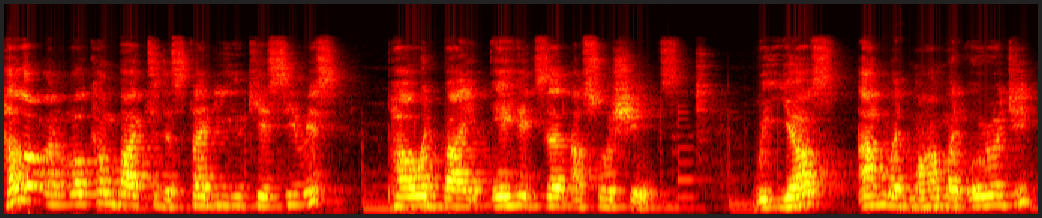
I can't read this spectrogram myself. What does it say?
Hello and welcome back to the Study UK series powered by AHZ Associates. With yours, Ahmed Mohammed Oroji.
